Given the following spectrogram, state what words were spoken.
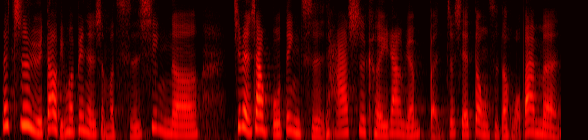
那至于到底会变成什么词性呢？基本上不定词它是可以让原本这些动词的伙伴们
